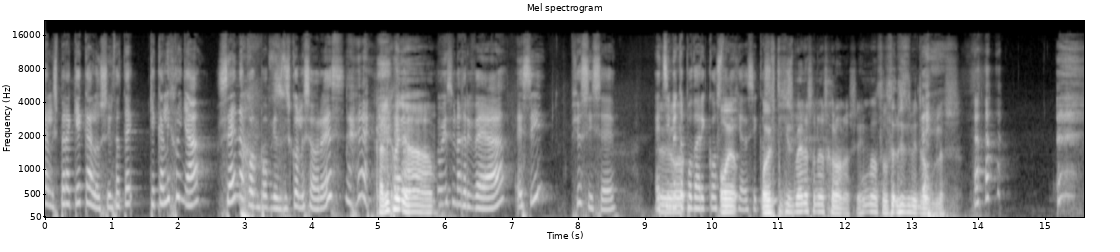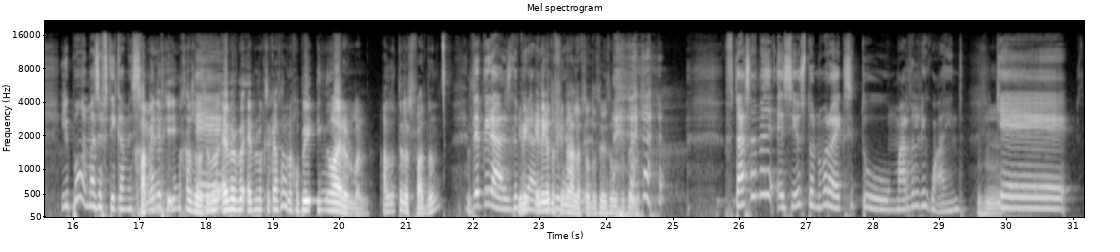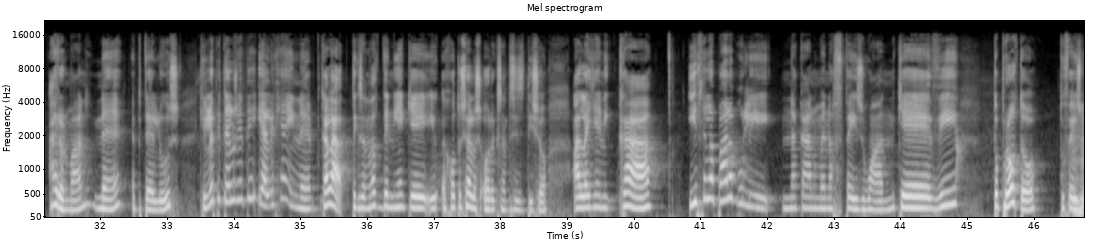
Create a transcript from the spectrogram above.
καλησπέρα και καλώς ήρθατε και καλή χρονιά σε ένα ακόμη pop για τις δύσκολες ώρες. Καλή χρονιά. Εγώ ήσουν αγριβαία. Εσύ, ποιος είσαι, Έτσι Ε, με ο- το ποδαρικό Ο, στο 2020. ο ευτυχισμένος ο νέο χρόνος. Είμαι ο Θοδωρής Δημητρόπουλος. Λοιπόν, μαζευτήκαμε σήμερα. Χαμένη ευκαιρία. Είμαι χαζός. Ε, Έπρεπε, έπρεπε ξεκάθαρα να έχω πει Είμαι ο Iron Man. Αλλά τέλος πάντων. Δεν πειράζει, δεν Είναι, πειράζει. είναι για το δεν φινάλε πειράζει. αυτό, το θεωρηθούμε στο τέλος. Φτάσαμε αισίως στο νούμερο 6 του Marvel Rewind και Iron Man, ναι, επιτέλους. Και λέω επιτέλους γιατί η αλήθεια είναι... Καλά, την ξαναδά την ταινία και έχω τόσο άλλος όρεξη να τη συζητήσω. Αλλά γενικά ήθελα πάρα πολύ να κάνουμε ένα Phase 1 και δει το πρώτο του Phase 1.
